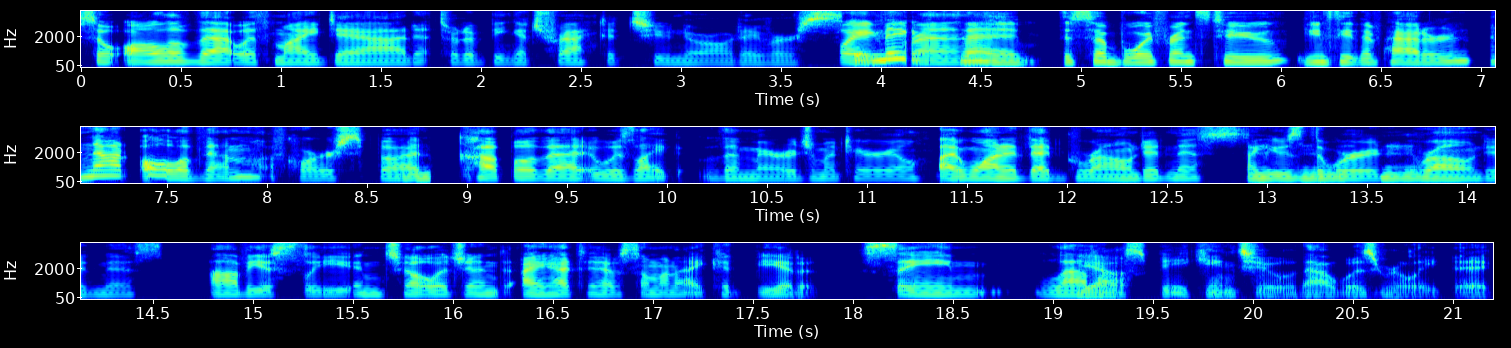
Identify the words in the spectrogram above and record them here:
So all of that with my dad sort of being attracted to neurodiverse boyfriends. It makes sense. So boyfriends too, you see the pattern? Not all of them, of course, but mm-hmm. a couple that it was like the marriage material. I wanted that groundedness. I used the word mm-hmm. groundedness. Obviously intelligent. I had to have someone I could be at the same level yeah. speaking to. That was really big.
